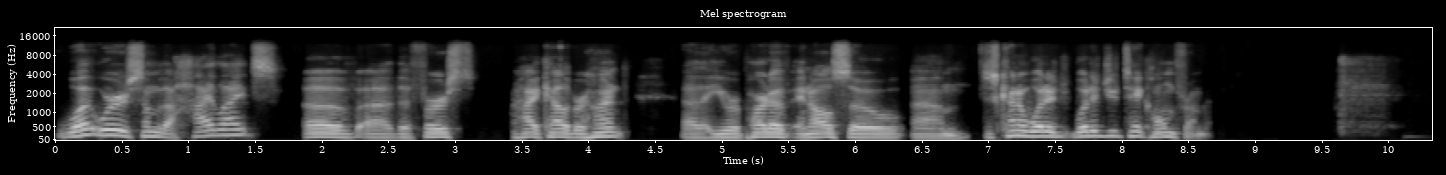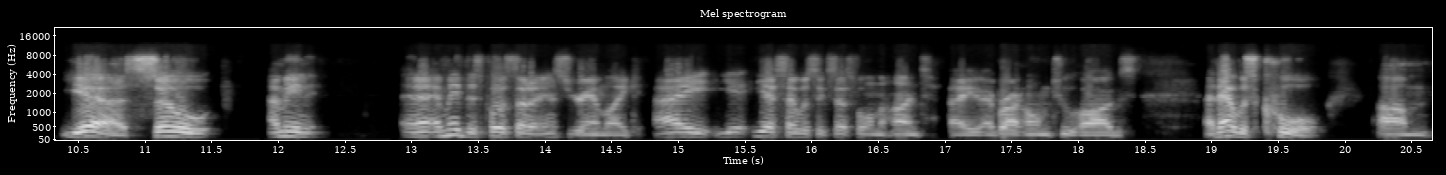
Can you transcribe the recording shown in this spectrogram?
what were some of the highlights of uh, the first high caliber hunt uh, that you were part of, and also um, just kind of what did what did you take home from it? Yeah, so I mean, and I made this post out on Instagram. Like, I yes, I was successful in the hunt. I, I brought home two hogs, and that was cool. Um,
